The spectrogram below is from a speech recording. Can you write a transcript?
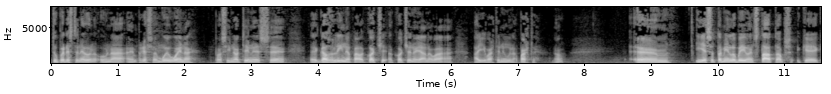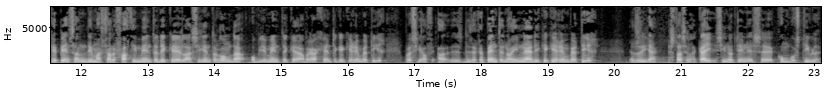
tú puedes tener un, una empresa muy buena, pero si no tienes gasolina para el coche, el coche no, ya no va a, llevarte a ninguna parte. ¿no? Um, y eso también lo veo en startups que, que, piensan demasiado fácilmente de que la siguiente ronda, obviamente que habrá gente que quiere invertir, pues si de repente no hay nadie que quiera invertir, entonces ya estás en la calle si no tienes eh, combustible.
